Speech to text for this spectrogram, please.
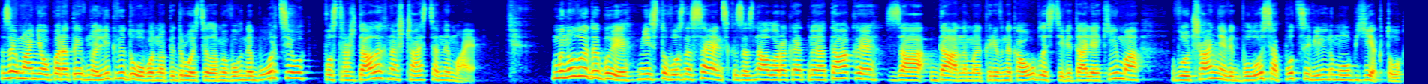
Займання оперативно ліквідовано підрозділами вогнеборців. Постраждалих, на щастя, немає. Минулої доби місто Вознесенськ зазнало ракетної атаки. За даними керівника області Віталія Кіма, влучання відбулося по цивільному об'єкту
